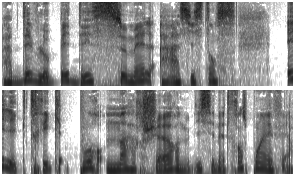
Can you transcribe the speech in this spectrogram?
a développé des semelles à assistance électrique pour marcheurs, nous dit cnetfrance.fr.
